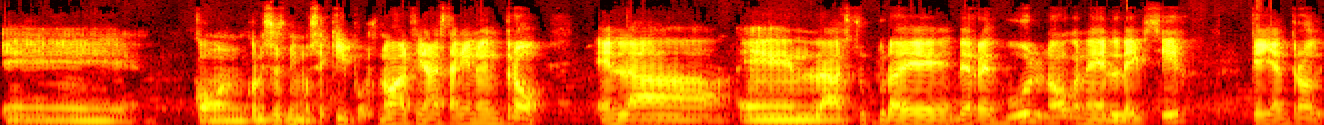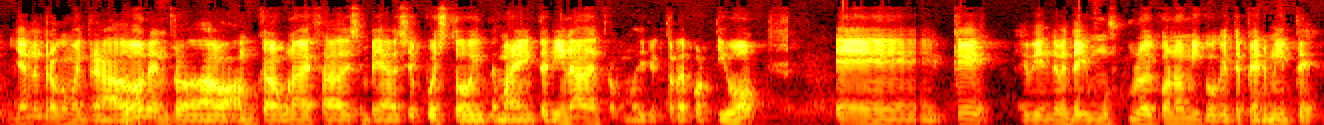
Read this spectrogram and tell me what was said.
eh, con, con, esos mismos equipos no al final hasta que no entró en la, en la estructura de, de Red Bull, ¿no? Con el Leipzig, que ya entró, ya no entró como entrenador, entró, aunque alguna vez ha desempeñado ese puesto de manera interina, entró como director deportivo, eh, que evidentemente hay un músculo económico que te permite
